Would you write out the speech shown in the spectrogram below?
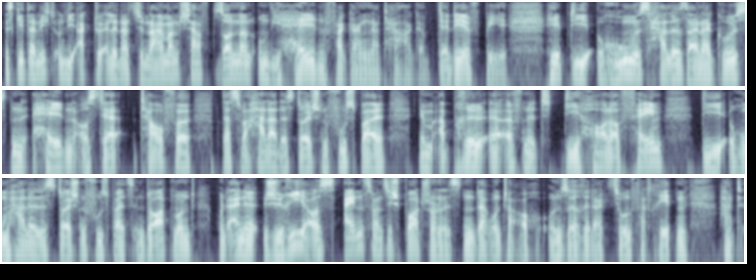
es geht da nicht um die aktuelle Nationalmannschaft, sondern um die Helden vergangener Tage. Der DFB hebt die Ruhmeshalle seiner größten Helden aus der Taufe. Das war Haller des deutschen Fußball. Im April eröffnet die Hall of Fame, die Ruhmhalle des deutschen Fußballs in Dortmund und eine Jury aus 21 Sportjournalisten, darunter auch unsere Redaktion vertreten, hat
